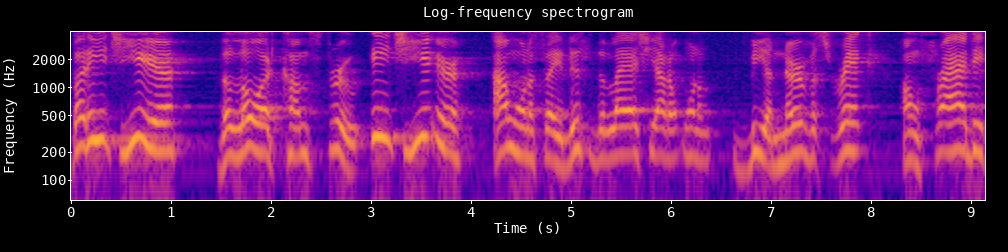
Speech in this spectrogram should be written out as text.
But each year, the Lord comes through. Each year, I want to say, this is the last year. I don't want to be a nervous wreck on Friday.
